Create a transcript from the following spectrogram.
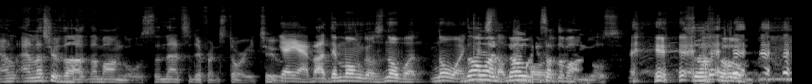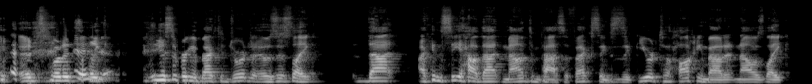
unless you're the the Mongols, then that's a different story too. yeah, yeah. But the Mongols, no one, no one, no can one, stop no one can stop the Mongols. So it's but it's like just to bring it back to Georgia, it was just like that. I can see how that mountain pass affects things. It's like you were talking about it, and I was like,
